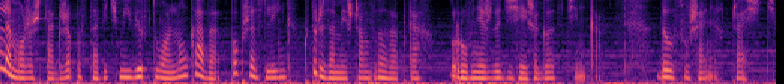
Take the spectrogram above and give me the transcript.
ale możesz także postawić mi wirtualną kawę poprzez link, który zamieszczam w notatkach również do dzisiejszego odcinka. Do usłyszenia. Cześć.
